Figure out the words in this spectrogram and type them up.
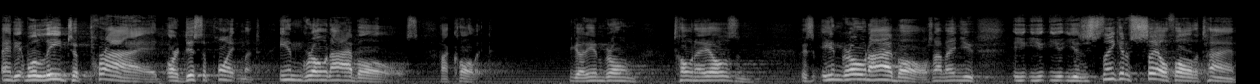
and it will lead to pride or disappointment, ingrown eyeballs, I call it. You got ingrown toenails and it's ingrown eyeballs. I mean, you, you, you, you're just thinking of self all the time.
